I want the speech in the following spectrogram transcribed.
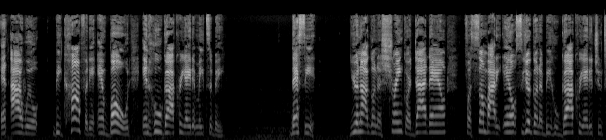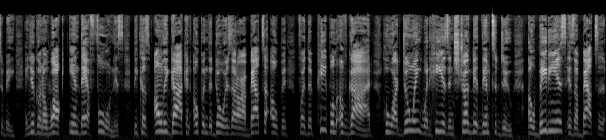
And I will be confident and bold in who God created me to be. That's it. You're not going to shrink or die down for somebody else, you're going to be who God created you to be. And you're going to walk in that fullness because only God can open the doors that are about to open for the people of God who are doing what He has instructed them to do. Obedience is about to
